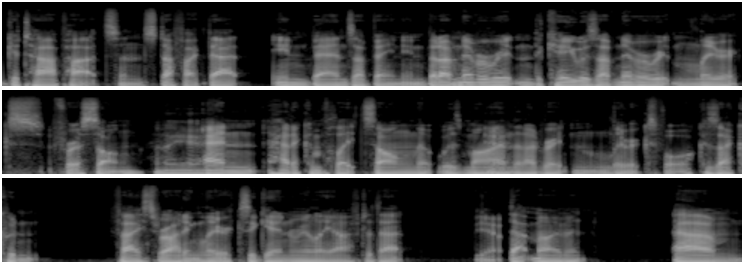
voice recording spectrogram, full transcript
guitar parts and stuff like that in bands I've been in, but I've never written. The key was I've never written lyrics for a song Oh yeah. and had a complete song that was mine Yeah. that I'd written lyrics for because I couldn't face writing lyrics again really after that. Yeah. that moment. Um,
